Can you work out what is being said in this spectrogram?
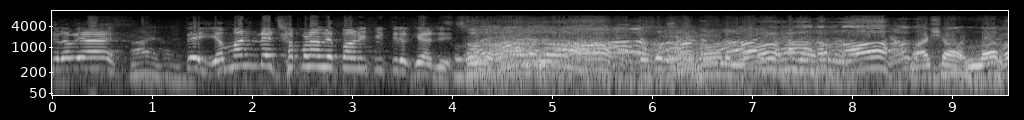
چ رویا ہے ہائے ہائے۔ تے یمن دے چھپڑا دے پانی پیتی رکھیا جی۔ سبحان اللہ۔ سبحان اللہ سبحان اللہ ماشاء اللہ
